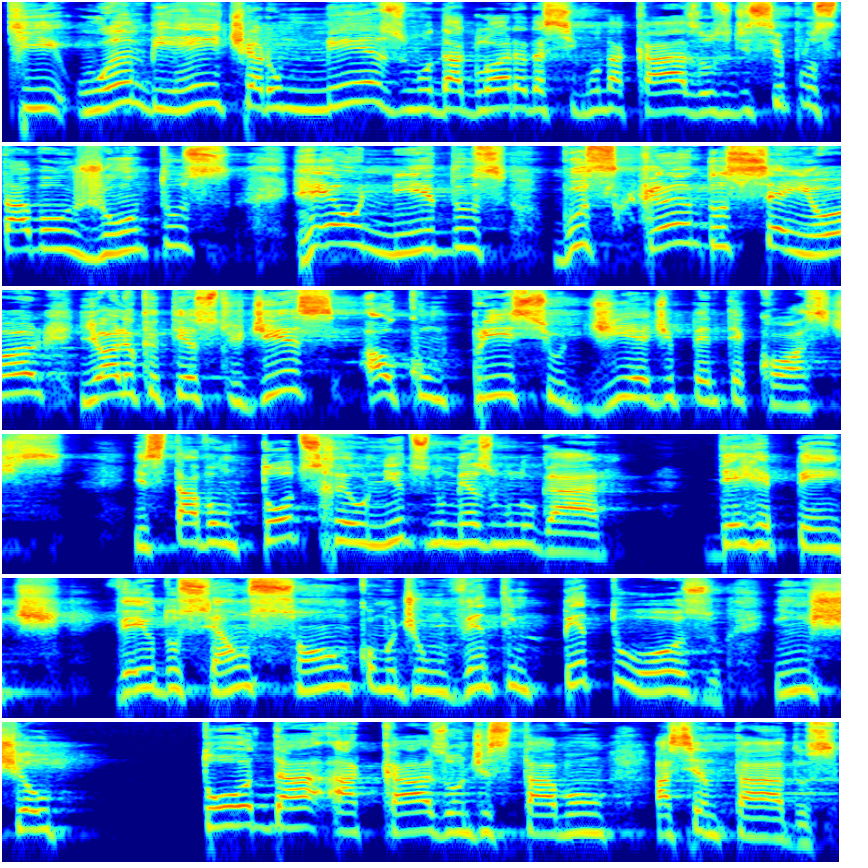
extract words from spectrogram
que o ambiente era o mesmo da glória da segunda casa. Os discípulos estavam juntos, reunidos, buscando o Senhor, e olha o que o texto diz: ao cumprir-se o dia de Pentecostes, estavam todos reunidos no mesmo lugar. De repente, veio do céu um som como de um vento impetuoso e encheu toda a casa onde estavam assentados,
